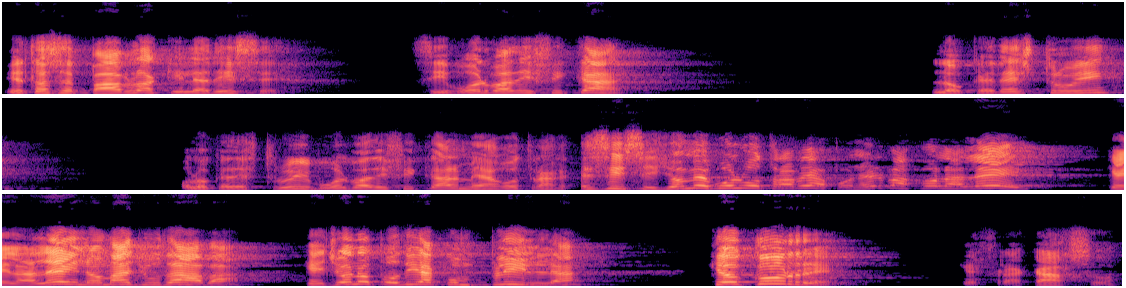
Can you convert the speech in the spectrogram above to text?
Y entonces Pablo aquí le dice, si vuelvo a edificar lo que destruí, o lo que destruí, vuelvo a edificar, me hago otra Es decir, si yo me vuelvo otra vez a poner bajo la ley, que la ley no me ayudaba, que yo no podía cumplirla, ¿qué ocurre? Que fracaso.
